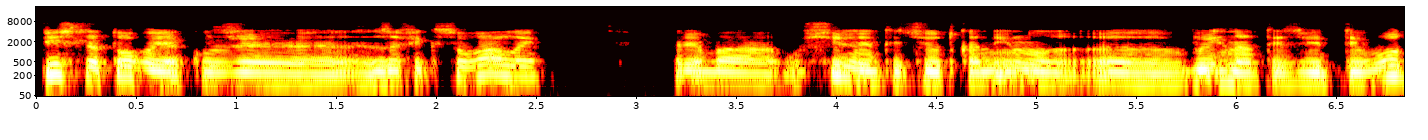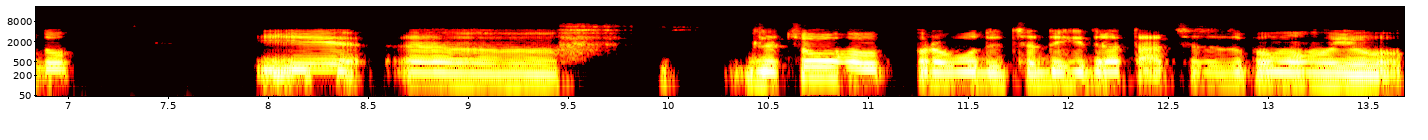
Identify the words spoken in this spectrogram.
Після того, як уже зафіксували, треба ущільнити цю тканину, е, вигнати звідти воду, і е, для цього проводиться дегідратація за допомогою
